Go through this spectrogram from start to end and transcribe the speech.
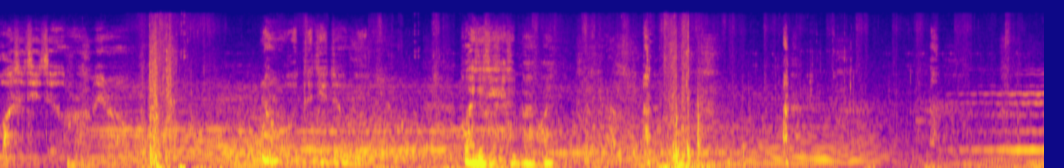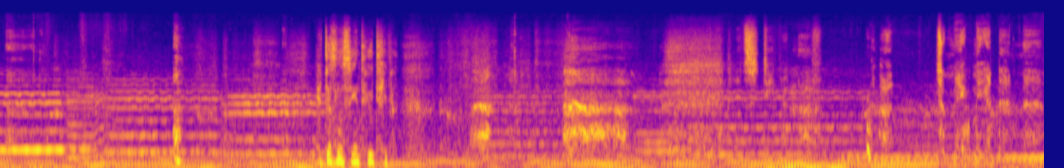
What did you do, Romeo? No, what did you do, Romeo? Why did you get in my way? Doesn't seem too deep. It's deep enough uh, to make me a dead man.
